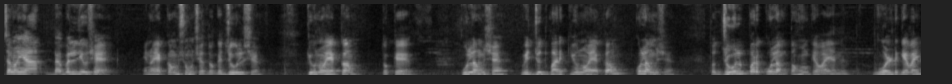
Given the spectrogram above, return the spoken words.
ચલો અહીંયા ડબલ્યુ છે, એનો એકમ શું છે? તો કે જૂલ છે. ક્યુનો એકમ, તો કે કુલમ છે. વિદ્યુતભાર ક્યુનો એકમ કુલમ છે. તો જૂલ પર કુલમ, તો શું કહેવાય એને? વોલ્ટ કહેવાય?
